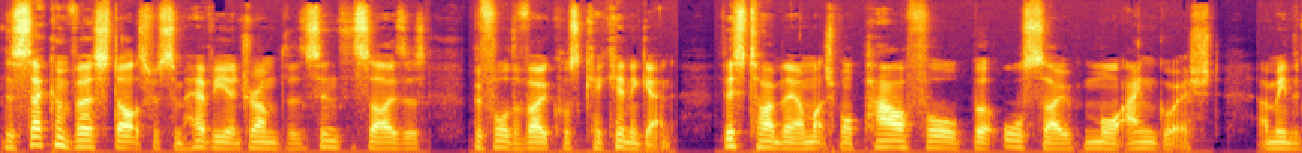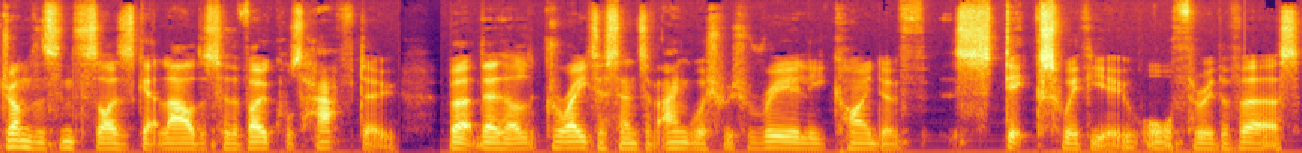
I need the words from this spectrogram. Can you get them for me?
The second verse starts with some heavier drums and synthesizers before the vocals kick in again. This time they are much more powerful, but also more anguished. I mean, the drums and synthesizers get louder, so the vocals have to, but there's a greater sense of anguish which really kind of sticks with you all through the verse.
